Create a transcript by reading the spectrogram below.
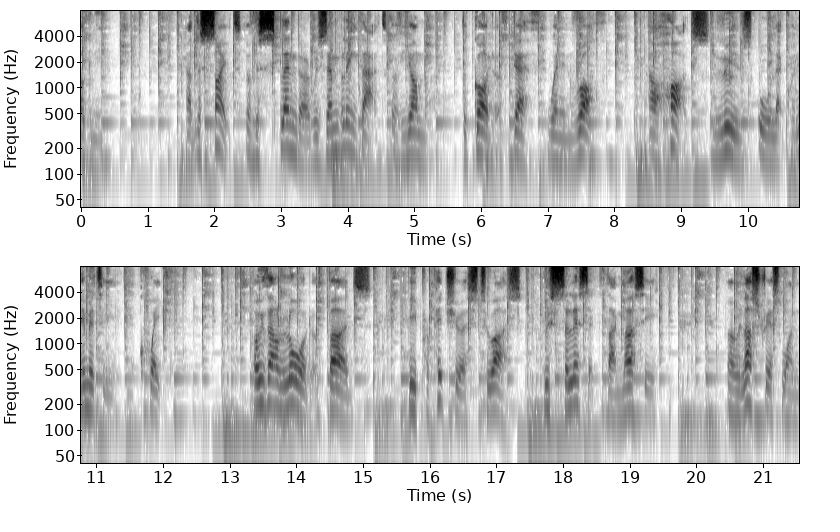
Agni. At the sight of the splendour resembling that of Yama, the god of death, when in wrath, our hearts lose all equanimity and quake. O thou Lord of birds, be propitious to us who solicit thy mercy. O illustrious one,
